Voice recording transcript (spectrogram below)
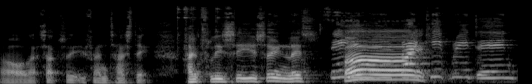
Oh, that's absolutely fantastic. Hopefully see you soon, Liz. See Bye. you. Bye. Keep reading.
